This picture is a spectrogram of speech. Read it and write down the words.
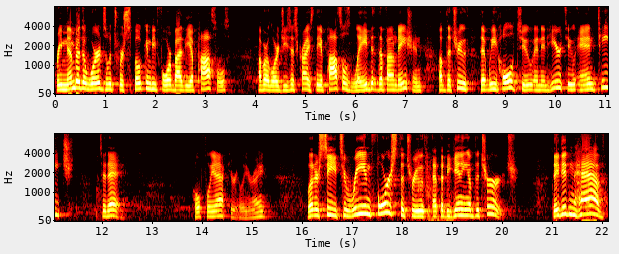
remember the words which were spoken before by the apostles of our Lord Jesus Christ. The apostles laid the foundation of the truth that we hold to and adhere to and teach today. Hopefully, accurately, right? Letter C, to reinforce the truth at the beginning of the church. They didn't have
